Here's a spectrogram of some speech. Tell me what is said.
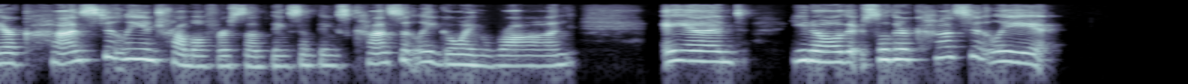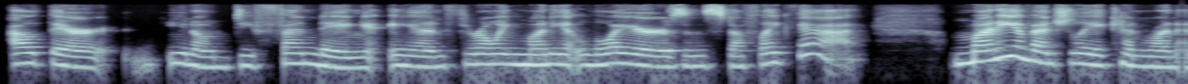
They're constantly in trouble for something, something's constantly going wrong. And, you know, they're, so they're constantly out there, you know, defending and throwing money at lawyers and stuff like that. Money eventually can run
